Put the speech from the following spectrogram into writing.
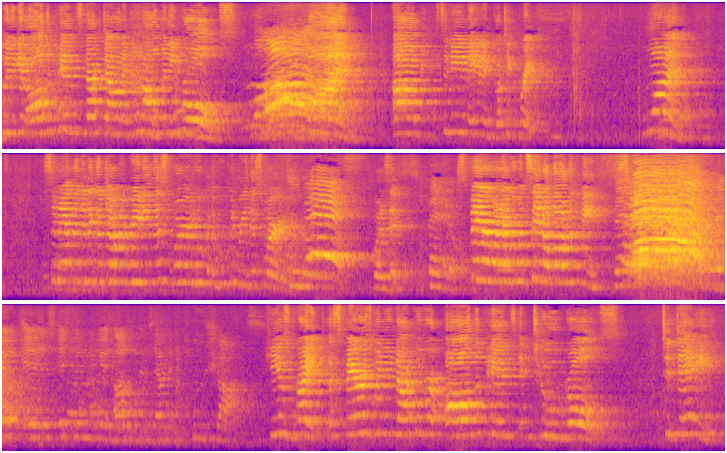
when you get all the pins knocked down and how many rolls? One. Um, Sydney and Aiden, go take a break. One. Samantha did a good job of reading this word. Who, who can read this word? What is it? Fail. Spare. What everyone say it out loud with me. Fail is if when you get all the pins down in two shots. He is right. A spare is when you knock over all the pins in two rolls. Today,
